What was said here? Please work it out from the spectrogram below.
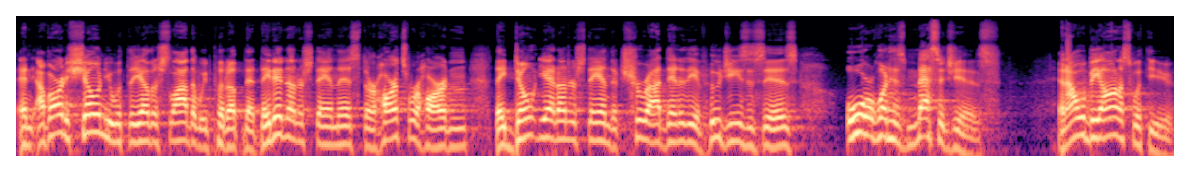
And I've already shown you with the other slide that we put up that they didn't understand this. Their hearts were hardened. They don't yet understand the true identity of who Jesus is or what his message is. And I will be honest with you.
